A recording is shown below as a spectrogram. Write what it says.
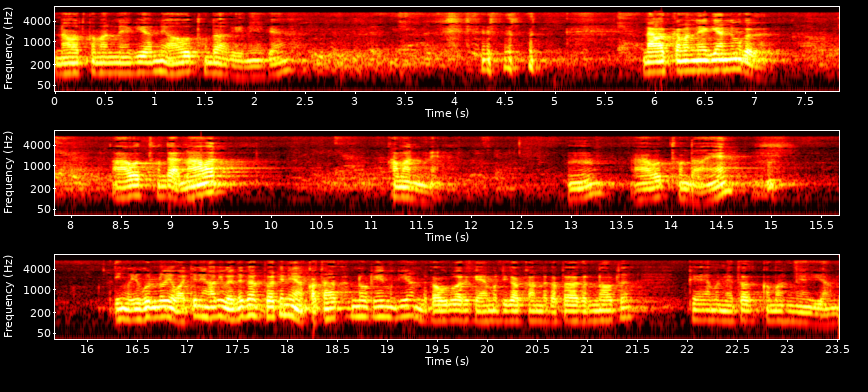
නාවත් කමන්නේ කියන්නේ ආවොත් හොඳා කියන එක ඈ. නාවත් කමන්නේ කියන්නේ මොකද? ආවොත් හොඳා නාවත් කමන්නේ. හ්ම් ආවොත් හොඳා ඈ. ඉතින් ඔයගොල්ලෝ මේ වචනේ හරි වැදගත් වචනයක් කතා කරනකොට එහෙම කියන්න කවුරු හරි කැම ටිකක් කන්න කතා කරනකොට කෑම නැතත් කමන්නේ කියන්න.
